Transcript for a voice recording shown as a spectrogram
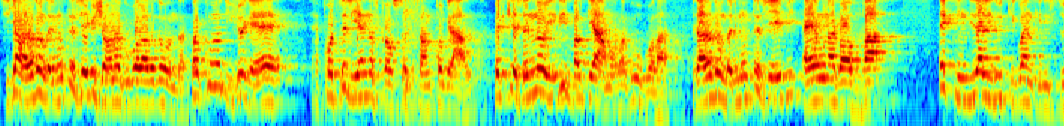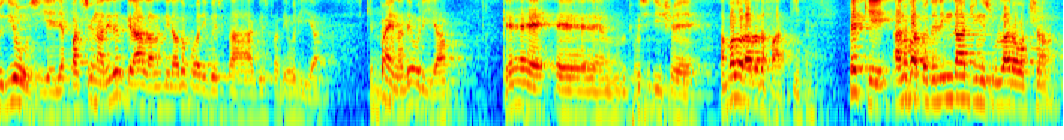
Si chiama rotonda di Montesiepi, c'è una cupola rotonda. Qualcuno dice che è, è- forse lì è nascosto il Santo Graal, perché se noi ribaltiamo la cupola della rotonda di Montesiepi è una coppa. E quindi da lì tutti quanti gli studiosi e gli appassionati del Graal hanno tirato fuori questa, questa teoria, che poi è una teoria che è, ehm, come si dice, avvalorata da fatti, perché hanno fatto delle indagini sulla roccia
